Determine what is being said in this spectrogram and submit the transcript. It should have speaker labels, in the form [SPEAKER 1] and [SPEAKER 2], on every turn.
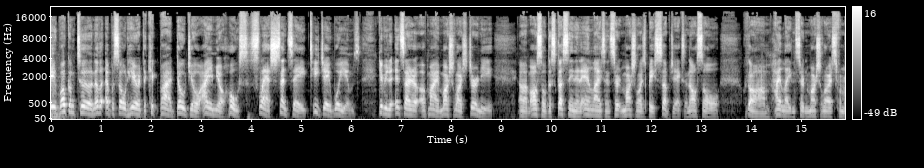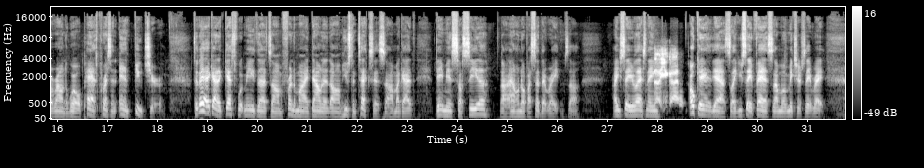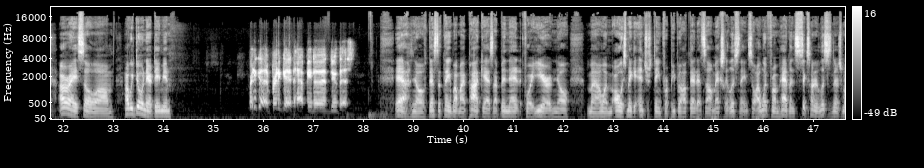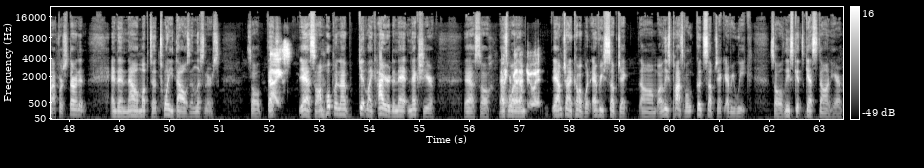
[SPEAKER 1] everybody. Welcome to another episode here at the Kickpod Dojo. I am your host slash sensei, TJ Williams, giving you the insider of my martial arts journey. Um, also discussing and analyzing certain martial arts based subjects, and also um, highlighting certain martial arts from around the world, past, present, and future. Today, I got a guest with me that's um, a friend of mine down in um, Houston, Texas. Um, I got Damien Sauceda. Uh, I don't know if I said that right. So, how you say your last name?
[SPEAKER 2] No, you got it.
[SPEAKER 1] Okay, yeah, it's like you say it fast, so I'm gonna make sure to say it right. All right, so um, how we doing there, Damien?
[SPEAKER 2] Pretty good, pretty good. Happy to do this.
[SPEAKER 1] Yeah, you know that's the thing about my podcast. I've been at it for a year. You know, man, I want to always make it interesting for people out there that's um actually listening. So I went from having 600 listeners when I first started, and then now I'm up to 20,000 listeners. So that's
[SPEAKER 2] Nice.
[SPEAKER 1] yeah. So I'm hoping I get like higher than that next year. Yeah, so that's why I'm
[SPEAKER 2] do it.
[SPEAKER 1] yeah, I'm trying to come up with every subject, um, or at least possible good subject every week. So at least gets guests on here.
